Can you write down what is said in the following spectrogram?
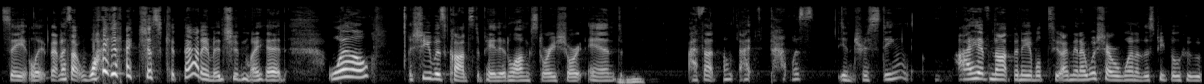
say it like that. And I thought, why did I just get that image in my head? Well, she was constipated, long story short. And mm-hmm. I thought, oh, that, that was interesting. I have not been able to. I mean, I wish I were one of those people who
